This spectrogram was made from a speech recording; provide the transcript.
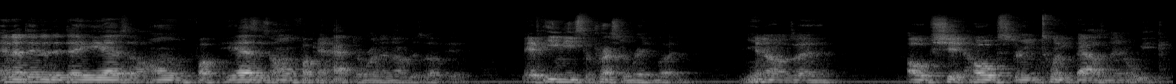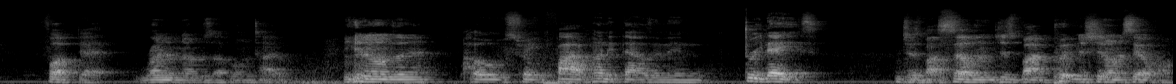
and at the end of the day, he has a own fuck. He has his own fucking app to run the numbers up if if he needs to press the red button. You know what I'm saying? Oh shit, whole stream twenty thousand in a week. Fuck that. Run them numbers up on Tidal. You know what I'm saying? Hove streamed five hundred thousand in three days. Just by selling, just by putting the shit on a cell phone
